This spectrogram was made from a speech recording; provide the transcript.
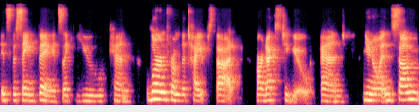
it's the same thing it's like you can learn from the types that are next to you and you know in some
